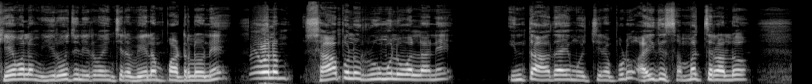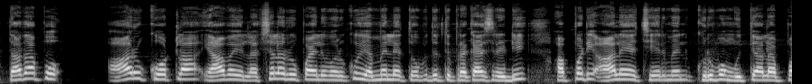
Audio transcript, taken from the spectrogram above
కేవలం ఈరోజు నిర్వహించిన వేలం పాటలోనే కేవలం షాపులు రూముల వల్లనే ఇంత ఆదాయం వచ్చినప్పుడు ఐదు సంవత్సరాల్లో దాదాపు ఆరు కోట్ల యాభై లక్షల రూపాయల వరకు ఎమ్మెల్యే తోపుదుర్తి ప్రకాష్ రెడ్డి అప్పటి ఆలయ చైర్మన్ కురుబ ముత్యాలప్ప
